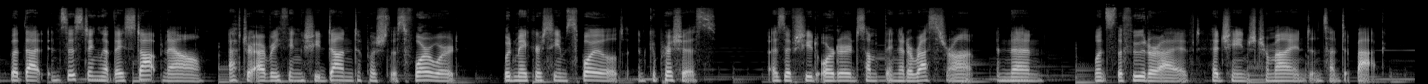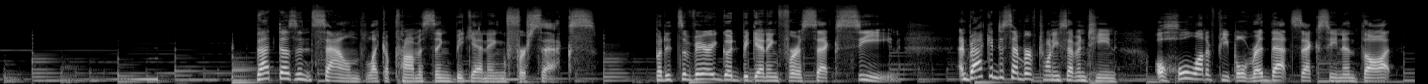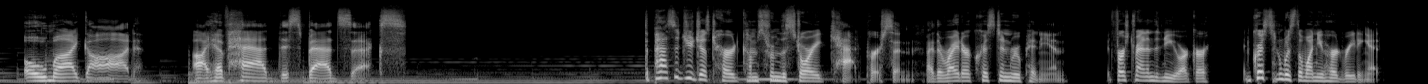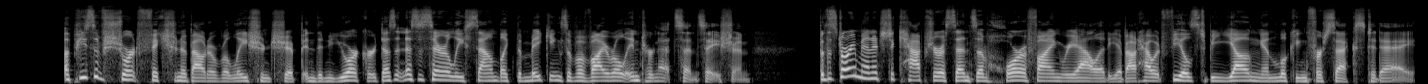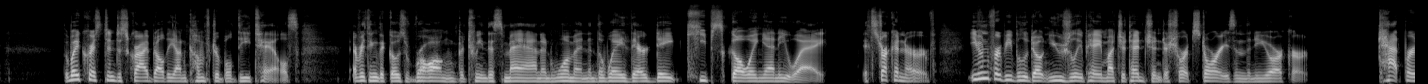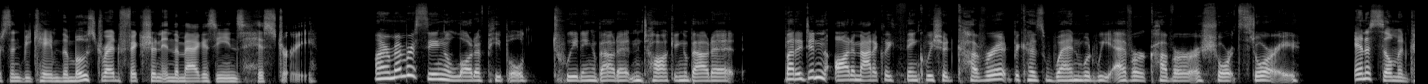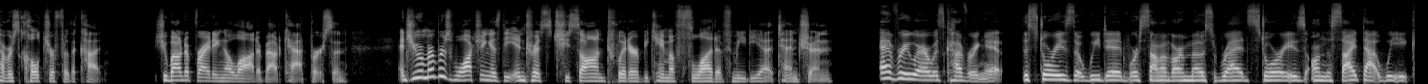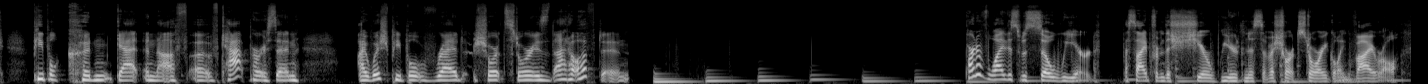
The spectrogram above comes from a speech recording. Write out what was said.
but that insisting that they stop now, after everything she'd done to push this forward, would make her seem spoiled and capricious, as if she'd ordered something at a restaurant and then, once the food arrived, had changed her mind and sent it back. That doesn't sound like a promising beginning for sex, but it's a very good beginning for a sex scene and back in December of 2017, a whole lot of people read that sex scene and thought, oh my God, I have had this bad sex. The passage you just heard comes from the story Cat Person by the writer Kristen Roupenian. It first ran in The New Yorker, and Kristen was the one you heard reading it. A piece of short fiction about a relationship in The New Yorker doesn't necessarily sound like the makings of a viral internet sensation. But the story managed to capture a sense of horrifying reality about how it feels to be young and looking for sex today. The way Kristen described all the uncomfortable details, everything that goes wrong between this man and woman, and the way their date keeps going anyway. It struck a nerve, even for people who don't usually pay much attention to short stories in The New Yorker. Cat Person became the most read fiction in the magazine's history. I remember seeing a lot of people tweeting about it and talking about it but I didn't automatically think we should cover it because when would we ever cover a short story? Anna Silman covers culture for The Cut. She wound up writing a lot about Cat Person. And she remembers watching as the interest she saw on Twitter became a flood of media attention. Everywhere was covering it. The stories that we did were some of our most read stories on the site that week. People couldn't get enough of Cat Person. I wish people read short stories that often. Part of why this was so weird, aside from the sheer weirdness of a short story going viral,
